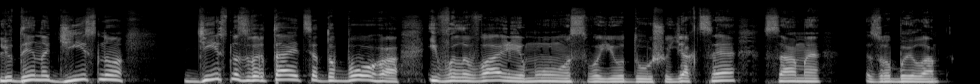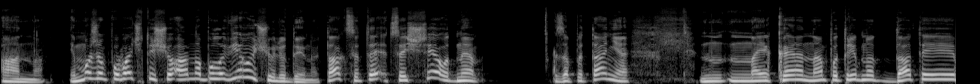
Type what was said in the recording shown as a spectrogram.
людина дійсно. Дійсно звертається до Бога і виливає йому свою душу, як це саме зробила Анна. І можемо побачити, що Анна була віруючою людиною. Так, це те, це ще одне запитання, на яке нам потрібно дати.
